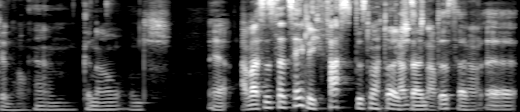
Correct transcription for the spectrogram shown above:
Genau. Ähm, genau, und ja, aber es ist tatsächlich fast bis nach Deutschland. knapp, Deshalb äh,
